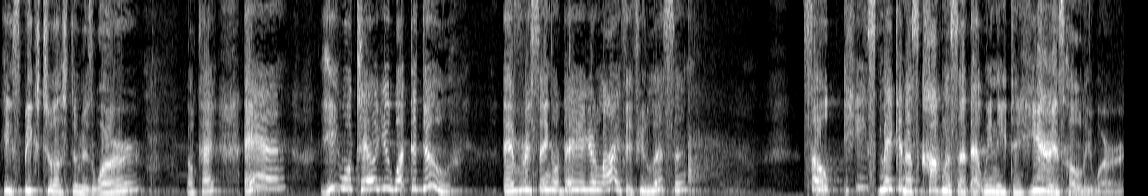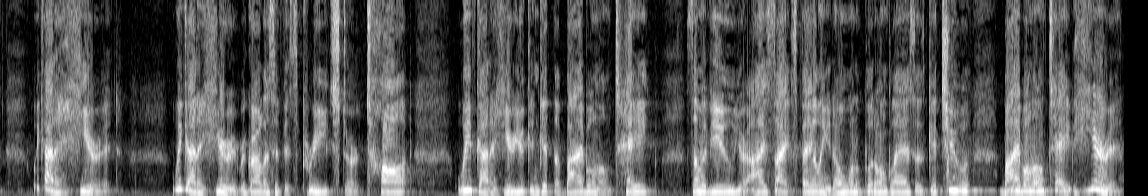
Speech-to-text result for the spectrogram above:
He speaks to us through his word, okay? And he will tell you what to do every single day of your life if you listen. So he's making us cognizant that we need to hear his holy word. We got to hear it. We got to hear it, regardless if it's preached or taught. We've got to hear. You can get the Bible on tape. Some of you, your eyesight's failing. You don't want to put on glasses. Get you a Bible on tape. Hear it.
